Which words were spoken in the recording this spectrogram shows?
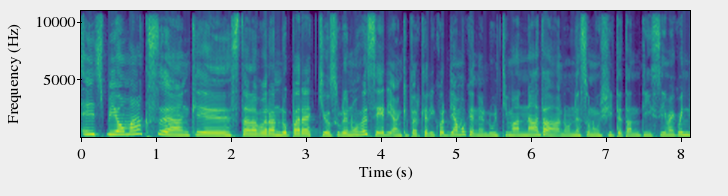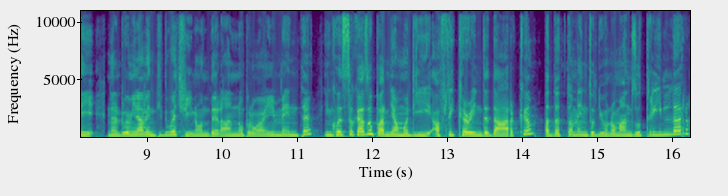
HBO Max anche sta lavorando parecchio sulle nuove serie, anche perché ricordiamo che nell'ultima annata non ne sono uscite tantissime, quindi nel 2022 ci inonderanno probabilmente. In questo caso parliamo di A Flicker in the Dark, adattamento di un romanzo thriller.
